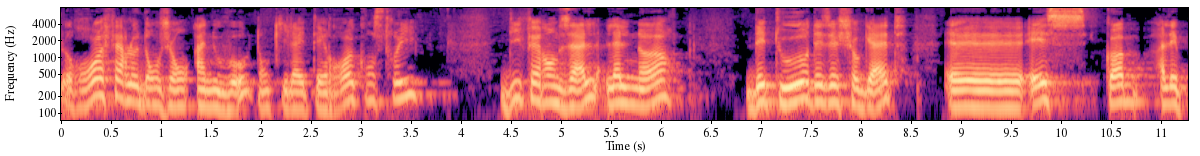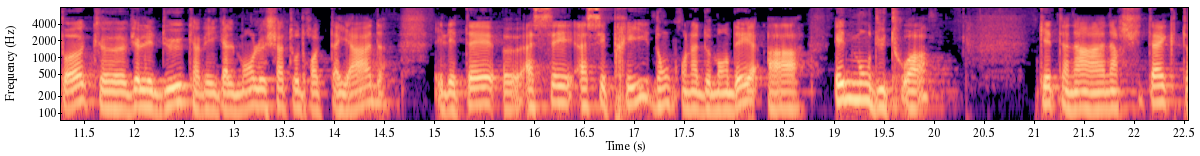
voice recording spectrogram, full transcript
refaire le donjon à nouveau. Donc il a été reconstruit, différentes ailes, l'aile nord, des tours, des échauguettes, euh, et, comme à l'époque, euh, Viollet-Duc avait également le château de Roquetaillade. Il était euh, assez assez pris, donc on a demandé à Edmond Dutoit, qui est un, architecte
